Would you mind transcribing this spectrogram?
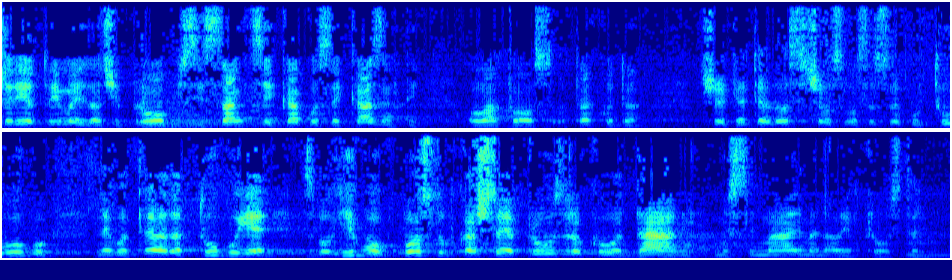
šarijatu imaju znači propisi, sankcije kako se kazniti ovakva osoba. Tako da Čovjek ne treba da osjeća svom srcu neku tugu, nego treba da tuguje zbog njegovog postupka što je prouzrokovo davi muslimanima na ovim prostorima.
